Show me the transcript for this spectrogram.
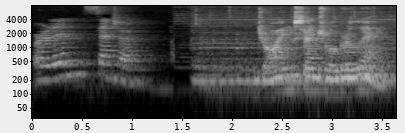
Berlin Center. Drawing Central Berlin.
